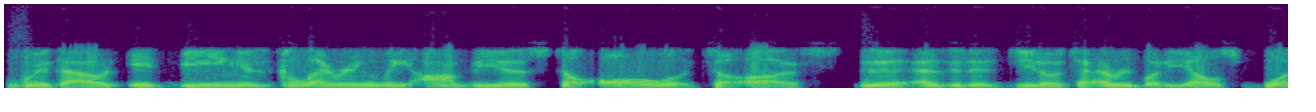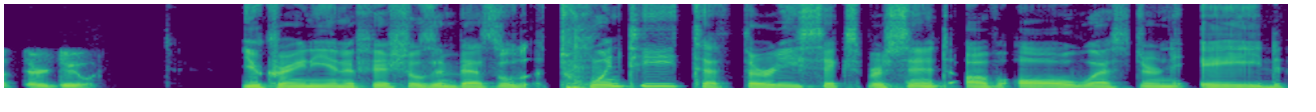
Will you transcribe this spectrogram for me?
without it being as glaringly obvious to all to us as it is, you know, to everybody else what they're doing. Ukrainian officials embezzled 20 to 36 percent of all Western aid,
